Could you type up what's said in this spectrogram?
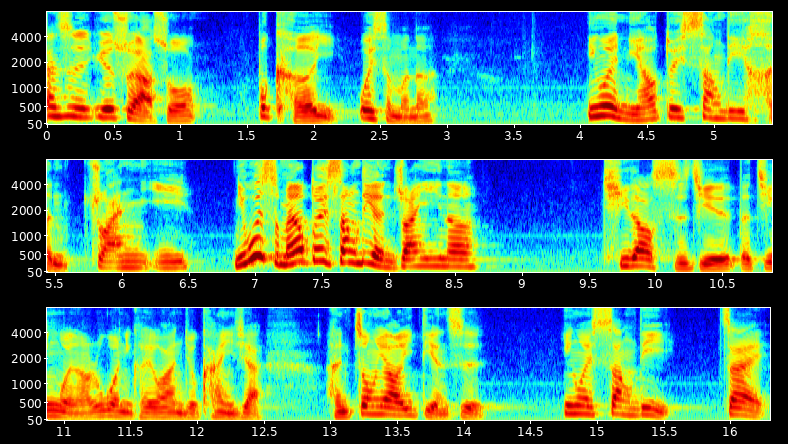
但是约书亚说。不可以，为什么呢？因为你要对上帝很专一。你为什么要对上帝很专一呢？七到十节的经文啊，如果你可以的话，你就看一下。很重要一点是，因为上帝在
